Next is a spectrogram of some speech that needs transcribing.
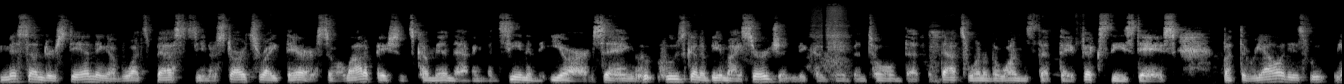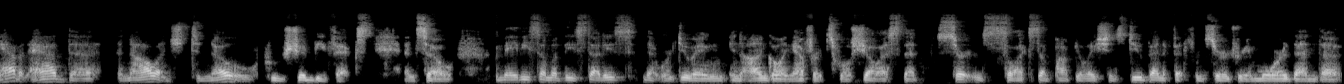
misunderstanding of what's best, you know, starts right there. So a lot of patients come in having been seen in the ER saying, "Who's going to be my surgeon?" because they've been told that that's one of the ones that they fix these days. But the reality is, we, we haven't had the the knowledge to know who should be fixed. And so maybe some of these studies that we're doing in ongoing efforts will show us that certain select subpopulations do benefit from surgery more than the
